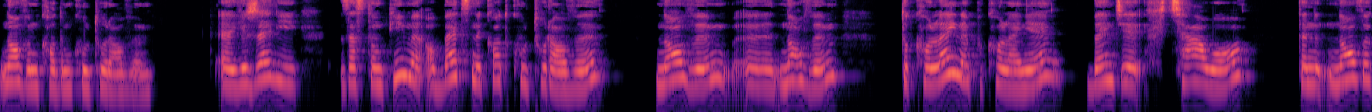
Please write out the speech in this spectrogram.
nowym kodem kulturowym. Jeżeli zastąpimy obecny kod kulturowy nowym, nowym, to kolejne pokolenie będzie chciało ten nowy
